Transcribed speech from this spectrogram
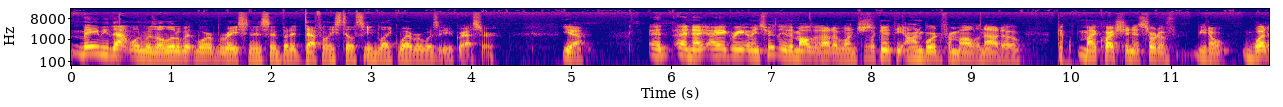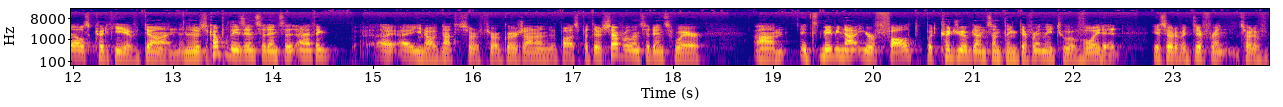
maybe that one was a little bit more of a racing incident, but it definitely still seemed like Webber was the aggressor. Yeah, and and I, I agree. I mean, certainly the Maldonado one. Just looking at the onboard from Maldonado, the, my question is sort of, you know, what else could he have done? And there's a couple of these incidents, and I think, I, I, you know, not to sort of throw Grosjean under the bus, but there's several incidents where um, it's maybe not your fault, but could you have done something differently to avoid it? It's sort of a different sort of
